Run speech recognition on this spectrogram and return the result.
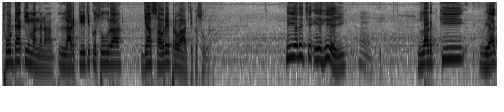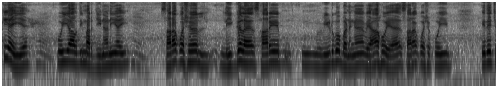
ਤੁਹਾਡਾ ਕੀ ਮੰਨਣਾ? ਲੜਕੀ 'ਚ ਕਸੂਰ ਆ ਜਾਂ ਸਹੁਰੇ ਪਰਿਵਾਰ 'ਚ ਕਸੂਰ ਆ? ਨਹੀਂ ਇਹਦੇ ਚ ਇਹ ਹੈ ਜੀ। ਹੂੰ। ਲੜਕੀ ਵਿਆਹ ਕੇ ਆਈ ਹੈ। ਹੂੰ। ਕੋਈ ਆਪਦੀ ਮਰਜ਼ੀ ਨਾਲ ਨਹੀਂ ਆਈ। ਹੂੰ। ਸਾਰਾ ਕੁਝ ਲੀਗਲ ਹੈ ਸਾਰੇ ਵੀਡੀਓ ਬਣੀਆਂ ਵਿਆਹ ਹੋਇਆ ਸਾਰਾ ਕੁਝ ਕੋਈ ਇਹਦੇ ਚ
